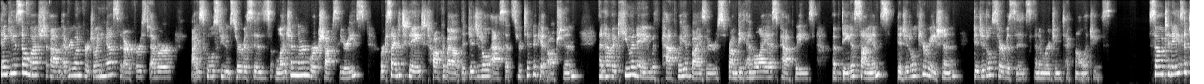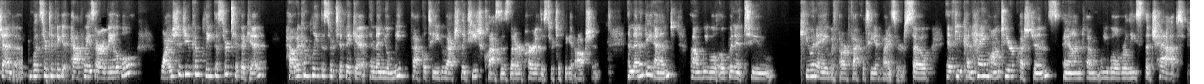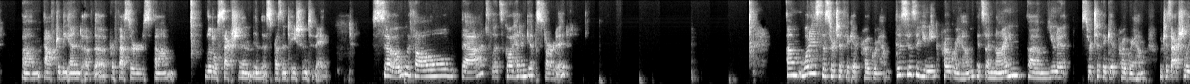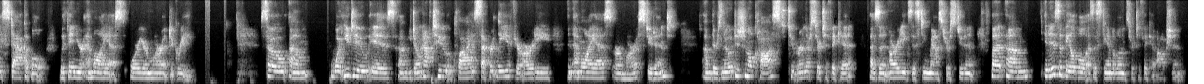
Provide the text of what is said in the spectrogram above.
Thank you so much, um, everyone, for joining us at our first ever iSchool Student Services Lunch and Learn workshop series. We're excited today to talk about the digital asset certificate option and have a Q&A with pathway advisors from the MLIS pathways of data science, digital curation, digital services, and emerging technologies. So today's agenda, what certificate pathways are available, why should you complete the certificate, how to complete the certificate, and then you'll meet faculty who actually teach classes that are part of the certificate option. And then at the end, um, we will open it to Q&A with our faculty advisors. So if you can hang on to your questions and um, we will release the chat um, after the end of the professor's um, little section in this presentation today. So with all that, let's go ahead and get started. Um, what is the certificate program? This is a unique program. It's a nine um, unit certificate program, which is actually stackable within your MLIS or your MARA degree. So um, what you do is um, you don't have to apply separately if you're already an MLIS or a MARA student. Um, there's no additional cost to earn the certificate as an already existing master's student, but um, it is available as a standalone certificate option.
